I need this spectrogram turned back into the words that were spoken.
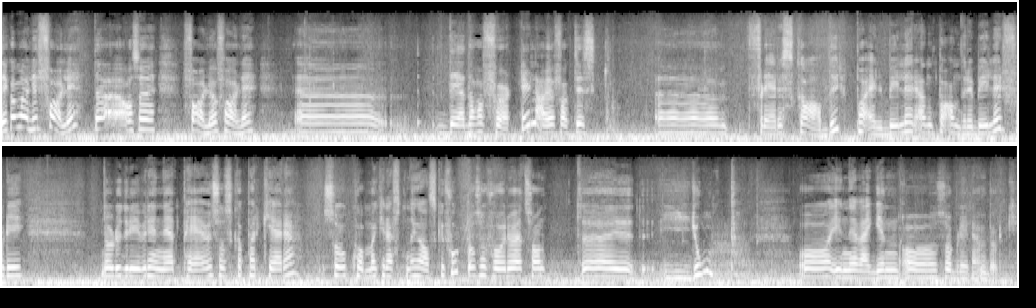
Det kan være litt farlig. Det er altså farlig og farlig. Eh, det det har ført til, er jo faktisk eh, flere skader på elbiler enn på andre biler. Fordi når du driver inne i et P-hus og skal parkere, så kommer kreftene ganske fort, og så får du et sånt eh, jump og inn i veggen, og så blir det en bulk.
